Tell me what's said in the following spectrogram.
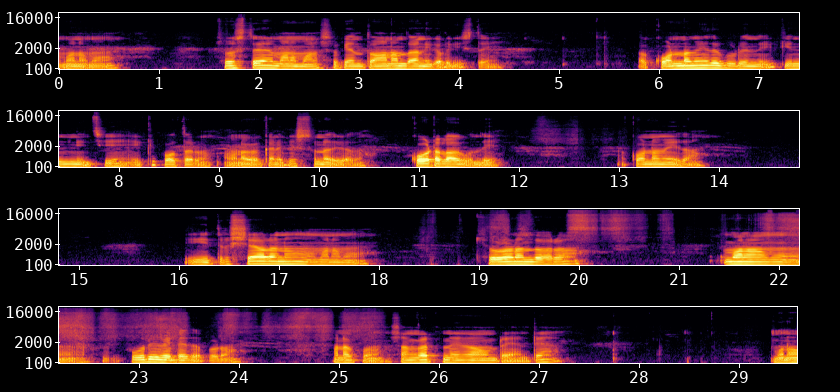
మనము చూస్తే మన మనసుకి ఎంతో ఆనందాన్ని కలిగిస్తాయి. ఆ కొండ మీద గుడి ఉంది కింద నుంచి ఎక్కిపోతారు. మనకు కనిపిస్తున్నది కదా కోటలాగా ఉంది కొండ మీద. ఈ దృశ్యాలను మనము చూడడం ద్వారా మనము పూరి వెళ్ళేటప్పుడు మనకు సంఘటన ఎలా ఉంటాయంటే మనం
